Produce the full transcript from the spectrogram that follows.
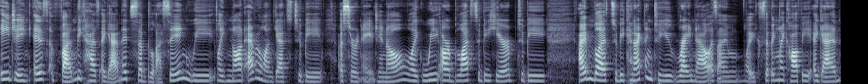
aging is fun because again it's a blessing. We like not everyone gets to be a certain age you know? Like we are blessed to be here to be i'm blessed to be connecting to you right now as i'm like sipping my coffee again.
